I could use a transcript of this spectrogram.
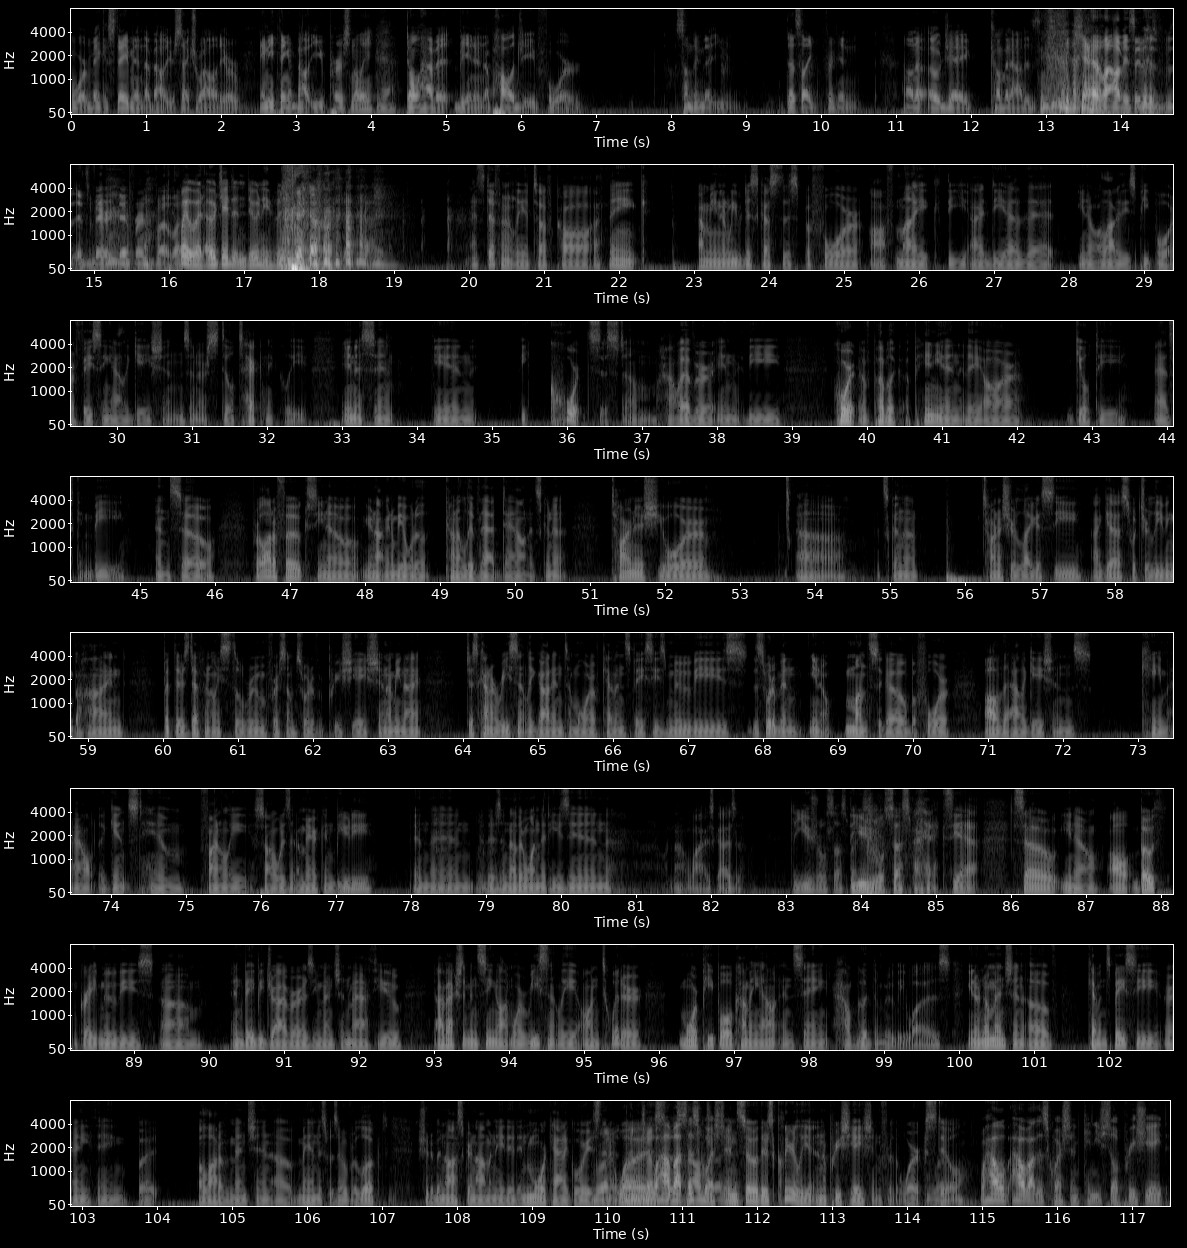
or make a statement about your sexuality or anything about you personally, Yeah. don't have it being an apology for something that you that's like freaking I don't know OJ coming out as yeah like obviously this it's very different but like Wait, what? OJ didn't do anything. It's definitely a tough call. I think, I mean, and we've discussed this before off mic the idea that, you know, a lot of these people are facing allegations and are still technically innocent in the court system. However, in the court of public opinion, they are guilty as can be. And so, for a lot of folks, you know, you're not going to be able to kind of live that down. It's going to tarnish your, uh, it's going to tarnish your legacy, I guess, what you're leaving behind. But there's definitely still room for some sort of appreciation. I mean, I just kind of recently got into more of Kevin Spacey's movies. This would have been, you know, months ago before all of the allegations came out against him. Finally saw what is it, American Beauty, and then Mhm. there's another one that he's in. Not Wise Guys, The usual suspects. the usual suspects yeah so you know all both great movies um and baby driver as you mentioned matthew i've actually been seeing a lot more recently on twitter more people coming out and saying how good the movie was you know no mention of kevin spacey or anything but a lot of mention of man this was overlooked should have been oscar nominated in more categories than it was Well, how about this question? and so there's clearly an appreciation for the work Right. still. Well, how how about this question? Can you still appreciate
